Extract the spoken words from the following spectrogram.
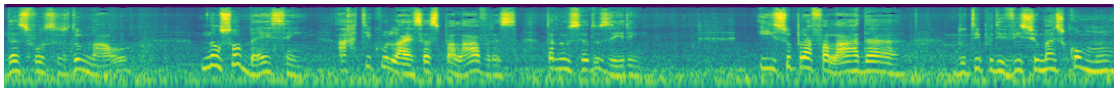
das forças do mal não soubessem articular essas palavras para nos seduzirem. Isso para falar da, do tipo de vício mais comum.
